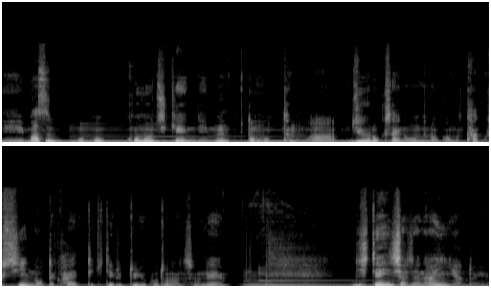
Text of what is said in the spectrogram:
えー、まず僕この事件でん？と思ったのが16歳の女の子はタクシーに乗って帰ってきてるということなんですよね。自転車じゃないんやという。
